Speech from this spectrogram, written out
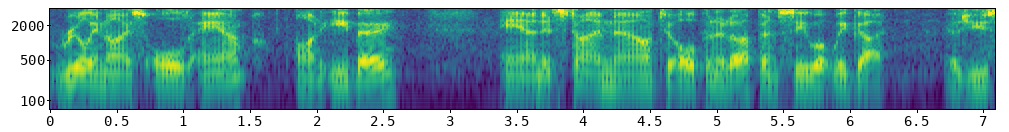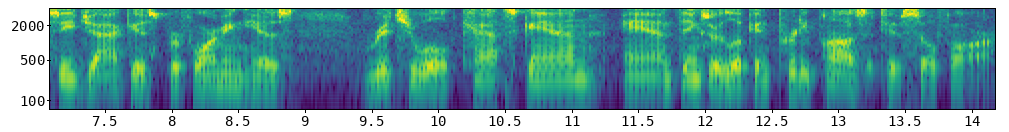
really nice old amp on eBay and it's time now to open it up and see what we got. As you see, Jack is performing his ritual CAT scan and things are looking pretty positive so far.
